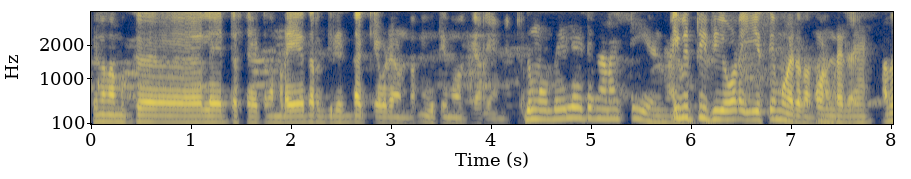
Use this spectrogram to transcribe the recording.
പിന്നെ നമുക്ക് ലേറ്റസ്റ്റ് ആയിട്ട് നമ്മുടെ ഏതർ ഗ്രിഡ് ഒക്കെ എവിടെ ഉണ്ടെന്ന് വിത്തി നോക്കി അറിയാൻ പറ്റും. ഇത് മൊബൈലായിട്ട് കണക്ട് ചെയ്യണം ഈ വിത്തി ജിയോടെ ഇ സിം വരുന്നുണ്ട് ഉണ്ടല്ലേ? അത്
